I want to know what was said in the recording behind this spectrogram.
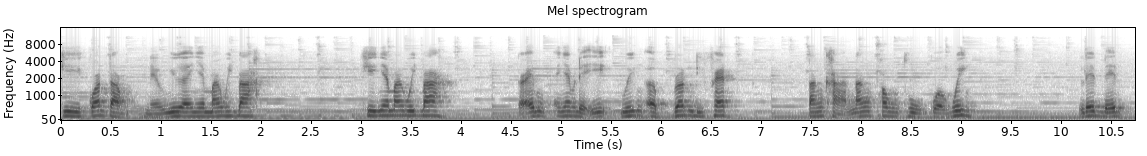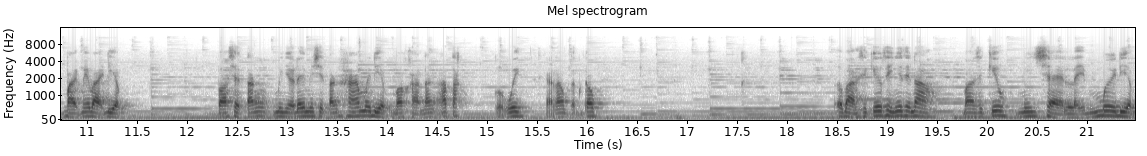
kỳ quan trọng nếu như anh em mang win 3 khi anh em mang win 3 các em, anh em để ý win ở run defense tăng khả năng phòng thủ của win lên đến 77 điểm. Và sẽ tăng, mình ở đây mình sẽ tăng 20 điểm vào khả năng attack của win khả năng tấn công. Ở bảng skill thì như thế nào? Bảng skill, mình sẽ lấy 10 điểm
